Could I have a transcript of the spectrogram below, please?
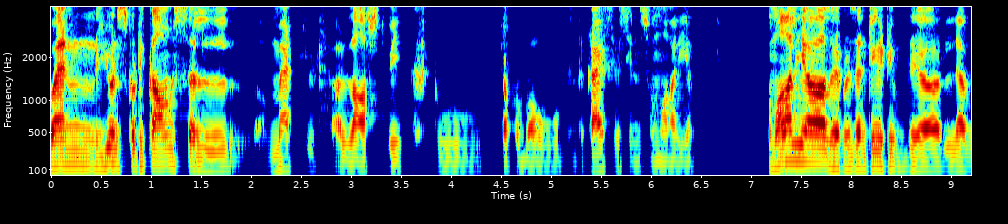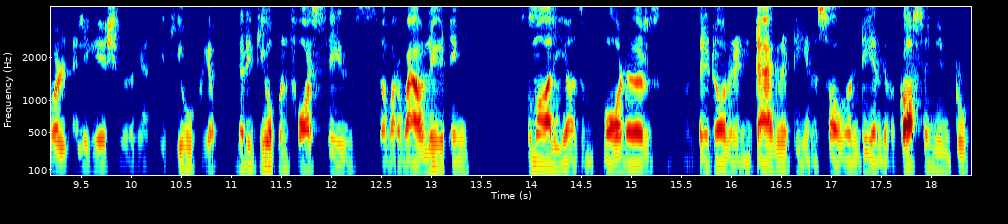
when UN Security Council met uh, last week to talk about the crisis in Somalia, Somalia's representative there leveled allegations against Ethiopia that Ethiopian forces were violating Somalia's borders, territorial integrity and sovereignty, and they were crossing into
